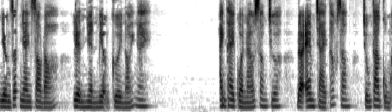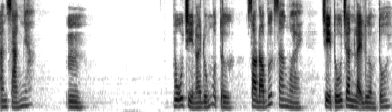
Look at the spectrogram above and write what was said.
nhưng rất nhanh sau đó liền nhuền miệng cười nói ngay. Anh thay quần áo xong chưa? Đợi em chải tóc xong, chúng ta cùng ăn sáng nhé. Ừ. Vũ chỉ nói đúng một từ, sau đó bước ra ngoài. Chị Tú chân lại lườm tôi.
